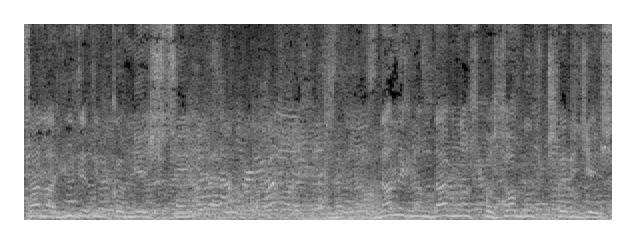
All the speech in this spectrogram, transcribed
sala widzę tylko mieści znanych nam dawno sposobów 40.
